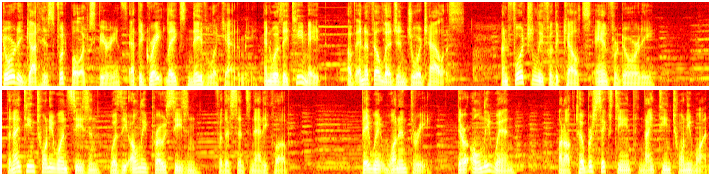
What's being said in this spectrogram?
Dougherty got his football experience at the Great Lakes Naval Academy and was a teammate of NFL legend George Halas. Unfortunately for the Celts and for Dougherty, the 1921 season was the only pro season for the Cincinnati club. They went 1 and 3, their only win on October 16, 1921,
